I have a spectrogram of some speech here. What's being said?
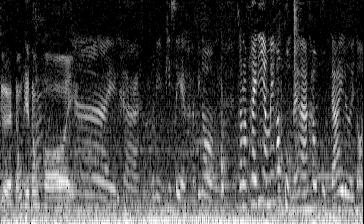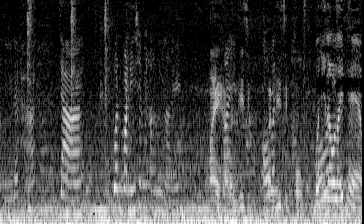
เกิดน้องเพชรน้องพลอยใช่ค่ะวันนี้พิเศษค่ะพี่น้องสำหรับใครที่ยังไม่เข้ากลุ่มนะคะ เข้ากลุ่มได้เลยตอนนี้นะคะ จะวันวันนี้ใช่ไหมคะมีไลฟ์ ไม่ครับวันที่สิบอ๋อวัวันนที่สิบหกวันนี้เราไลฟ์แถม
